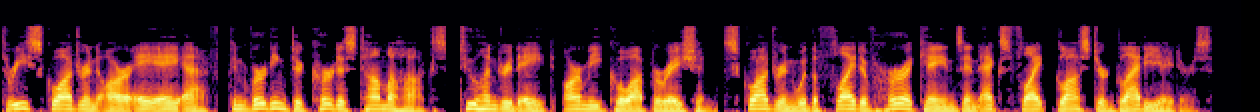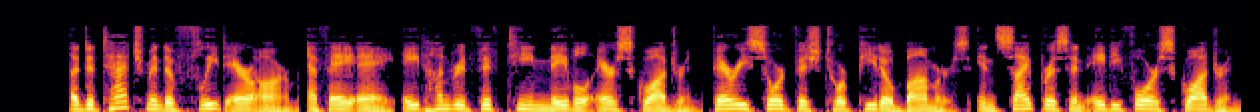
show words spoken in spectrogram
3 Squadron RAAF, converting to Curtiss Tomahawks, 208 Army Cooperation Squadron with a flight of Hurricanes and X-Flight Gloster Gladiators. A detachment of Fleet Air Arm FAA 815 Naval Air Squadron Fairey Swordfish torpedo bombers in Cyprus and 84 Squadron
